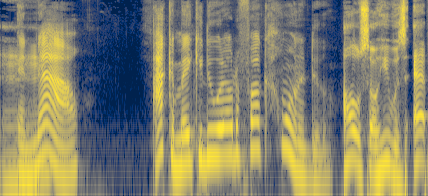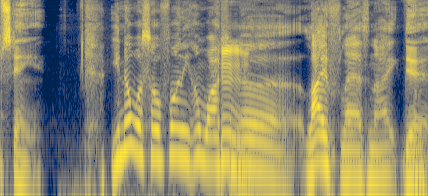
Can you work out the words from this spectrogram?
Mm-hmm. and now I can make you do whatever the fuck I want to do. oh, so he was Epstein. You know what's so funny? I'm watching uh Life last night. Hmm. Yeah.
